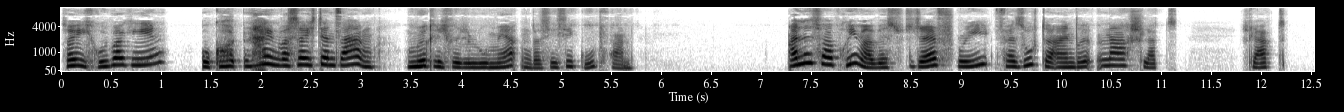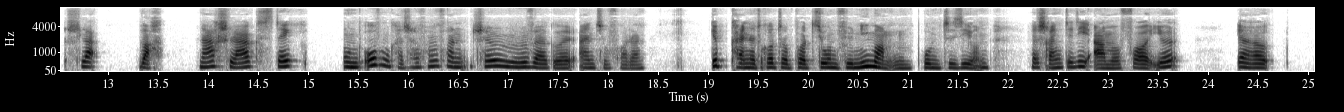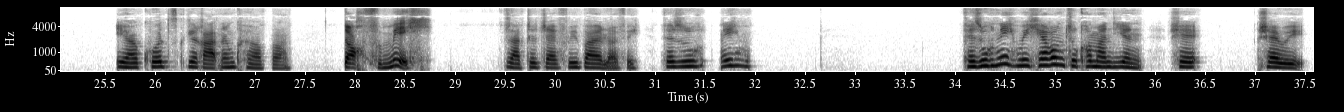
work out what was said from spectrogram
Soll ich rübergehen? Oh Gott, nein, was soll ich denn sagen? Womöglich würde Lou merken, dass ich sie gut fand. Alles war prima, bis Jeffrey versuchte, einen dritten Nachschlag, Schlag, Schlag, wach, Nachschlag, Steak und Ofenkartoffeln von Cherry River Girl einzufordern. Gibt keine dritte Portion für niemanden, brummte sie und verschränkte die Arme vor ihr, ihrer, ihrer kurz geratenen Körper. Doch für mich, sagte Jeffrey beiläufig. Versuch nicht, versuch nicht, mich herumzukommandieren, Sherry.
